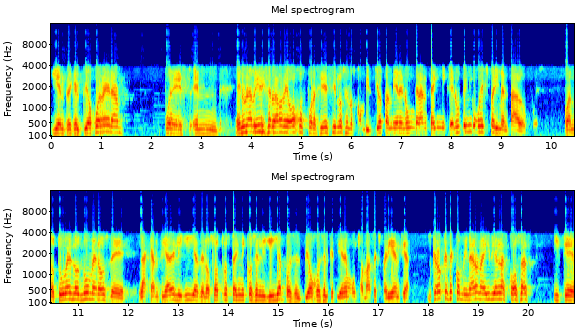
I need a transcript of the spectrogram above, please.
y entre que el Piojo Herrera, pues en, en un abrir y cerrar de ojos, por así decirlo, se nos convirtió también en un gran técnico, en un técnico muy experimentado, pues. Cuando tú ves los números de la cantidad de liguillas de los otros técnicos en liguilla, pues el Piojo es el que tiene mucha más experiencia. Y creo que se combinaron ahí bien las cosas y que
